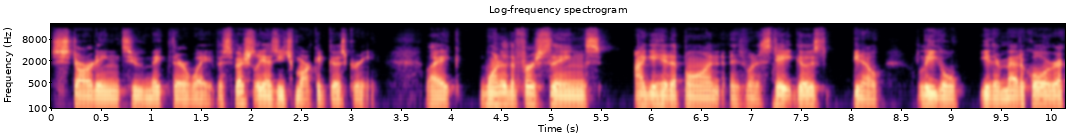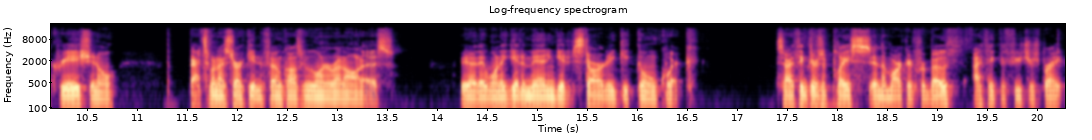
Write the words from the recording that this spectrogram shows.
starting to make their wave, especially as each market goes green. Like one of the first things I get hit up on is when a state goes, you know, legal, either medical or recreational, that's when I start getting phone calls. We want to run autos. You know, they want to get them in, get it started, get going quick. So I think there's a place in the market for both. I think the future's bright.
